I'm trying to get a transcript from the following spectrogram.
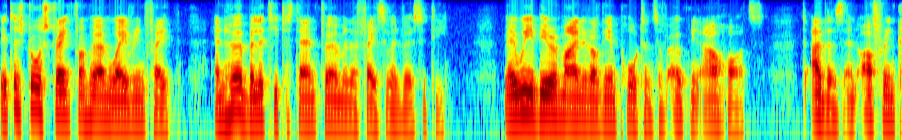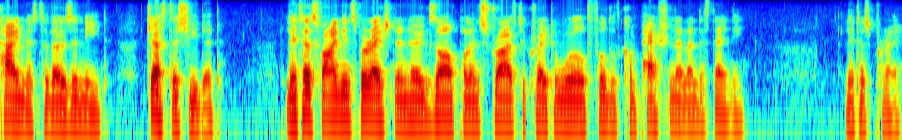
let us draw strength from her unwavering faith and her ability to stand firm in the face of adversity. May we be reminded of the importance of opening our hearts to others and offering kindness to those in need, just as she did. Let us find inspiration in her example and strive to create a world filled with compassion and understanding. Let us pray.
